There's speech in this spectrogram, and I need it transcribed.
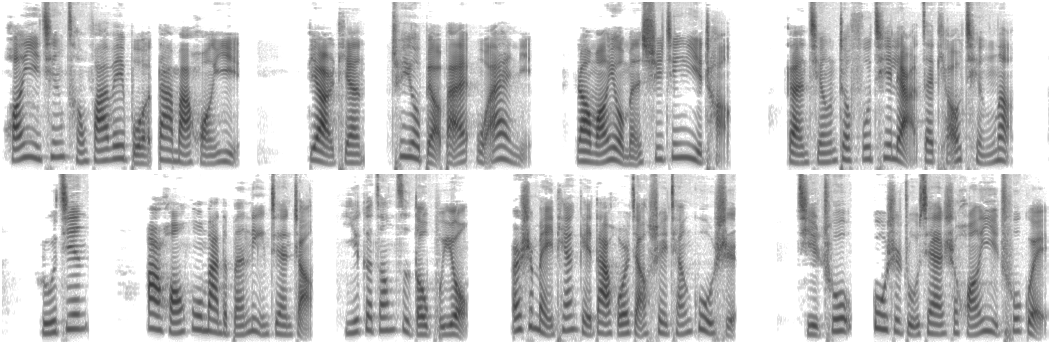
黄毅清曾发微博大骂黄奕，第二天却又表白我爱你，让网友们虚惊一场。感情，这夫妻俩在调情呢。如今，二黄互骂的本领见长，一个脏字都不用，而是每天给大伙儿讲睡前故事。起初，故事主线是黄奕出轨，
